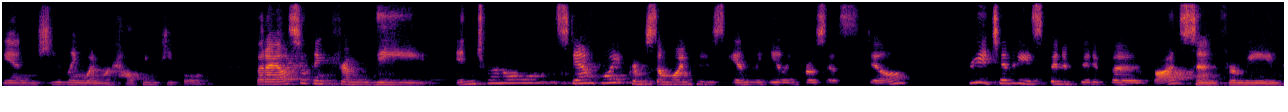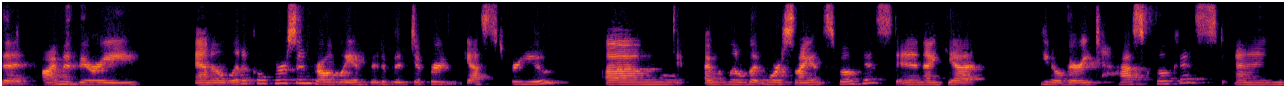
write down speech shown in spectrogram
in healing when we're helping people but i also think from the internal standpoint from someone who's in the healing process still creativity has been a bit of a godsend for me that i'm a very analytical person probably a bit of a different guest for you um, I'm a little bit more science focused and I get, you know, very task focused. And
